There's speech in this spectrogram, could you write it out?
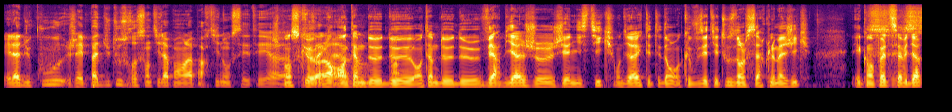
Et là, du coup, j'avais pas du tout ce ressenti-là pendant la partie, donc c'était. Je euh, pense que, alors, en termes de, de- en termes de, de verbiage euh, géanistique, on dirait que, dans, que vous étiez tous dans le cercle magique et qu'en fait, ça veut dire,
